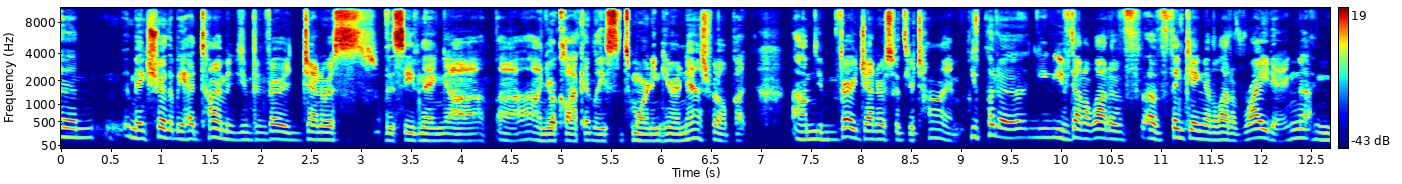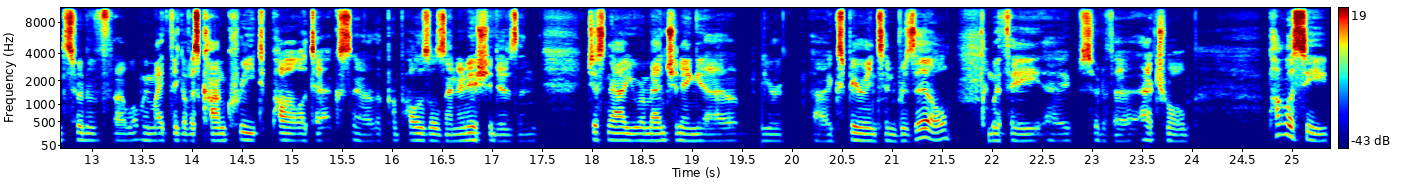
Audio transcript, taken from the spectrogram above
um, make sure that we had time, and you've been very generous this evening, uh, uh, on your clock at least. It's morning here in Nashville, but um, you've been very generous with your time. You've put a, you've done a lot of, of thinking and a lot of writing, and sort of uh, what we might think of as concrete politics, you know, the proposals and initiatives. And just now, you were mentioning uh, your uh, experience in Brazil with a, a sort of an actual policy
